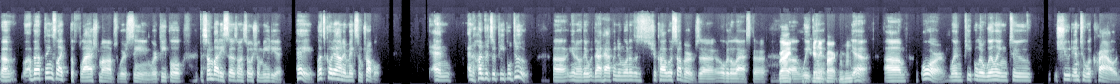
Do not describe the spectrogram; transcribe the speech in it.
uh, about things like the flash mobs we're seeing where people somebody says on social media hey let's go down and make some trouble. And and hundreds of people do uh, you know, there, that happened in one of the Chicago suburbs uh, over the last uh, right uh, weekend. Mm-hmm. Yeah, um, or when people are willing to shoot into a crowd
